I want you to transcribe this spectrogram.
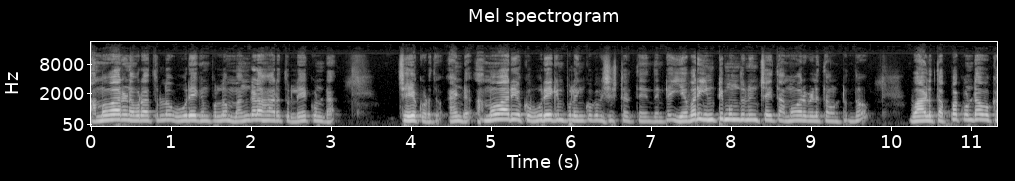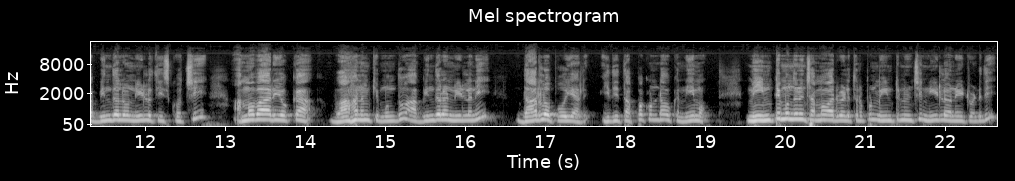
అమ్మవారి నవరాత్రుల్లో ఊరేగింపుల్లో మంగళహారతులు లేకుండా చేయకూడదు. అండ్ అమ్మవారి యొక్క ఊరేగింపులో ఇంకొక విశిష్టత ఏంటంటే ఎవరి ఇంటి ముందు నుంచి అయితే అమ్మవారు వెళుతూ ఉంటుందో వాళ్ళు తప్పకుండా ఒక బిందెలో నీళ్ళు తీసుకొచ్చి అమ్మవారి యొక్క వాహనంకి ముందు ఆ బిందెలో నీళ్ళని దారిలో పోయాలి. ఇది తప్పకుండా ఒక నియమం. మీ ఇంటి ముందు నుంచి అమ్మవారు వెళుతున్నప్పుడు మీ ఇంటి నుంచి నీళ్ళు అనేటువంటిది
